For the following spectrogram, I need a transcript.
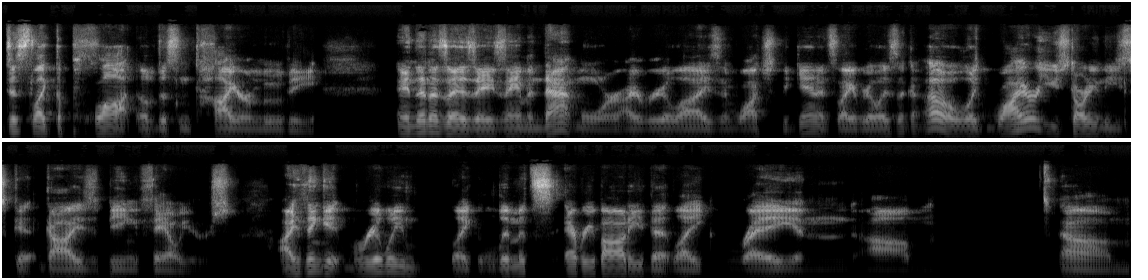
dislike the plot of this entire movie. And then as I, as I examine that more, I realize and watch it again. It's like I realize like, oh, like why are you starting these guys being failures? I think it really like limits everybody that like Ray and um um,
